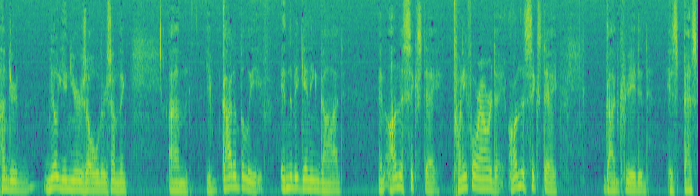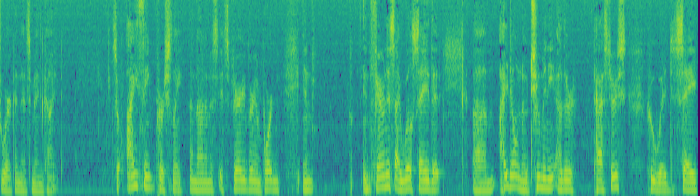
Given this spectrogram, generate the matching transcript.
hundred million years old or something. Um, you've got to believe in the beginning God, and on the sixth day, 24-hour day, on the sixth day, God created His best work, and that's mankind. So I think personally, Anonymous, it's very, very important. In in fairness, I will say that um, I don't know too many other pastors who would say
